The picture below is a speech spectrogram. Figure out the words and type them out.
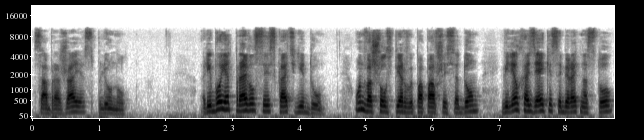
соображая, сплюнул. Рябой отправился искать еду. Он вошел в первый попавшийся дом, велел хозяйке собирать на стол,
